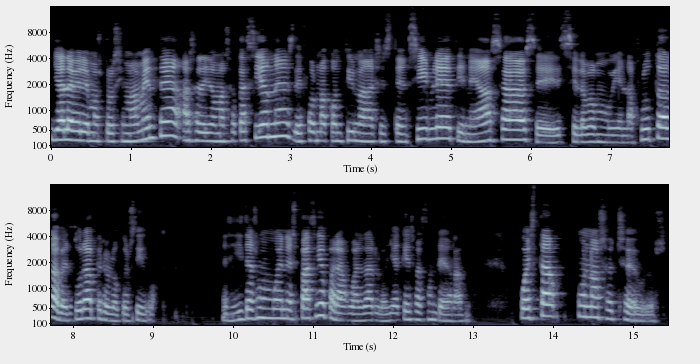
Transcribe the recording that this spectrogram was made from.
ya la veremos próximamente. Ha salido más ocasiones. De forma continua es extensible, tiene asas, se, lava muy bien la fruta, la verdura, pero lo que os digo. Necesitas un buen espacio para guardarlo, ya que es bastante grande. Cuesta unos 8 euros.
